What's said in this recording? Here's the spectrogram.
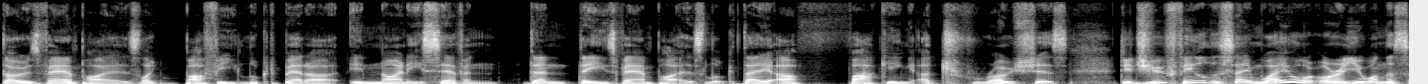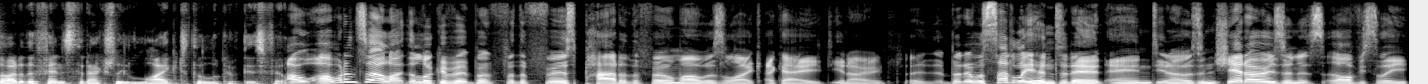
those vampires. Like Buffy looked better in 97 than these vampires look. They are fucking atrocious. Did you feel the same way, or, or are you on the side of the fence that actually liked the look of this film? Oh, I wouldn't say I like the look of it, but for the first part of the film, I was like, okay, you know, uh, but it was subtly hinted at, and you know, it was in shadows, and it's obviously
